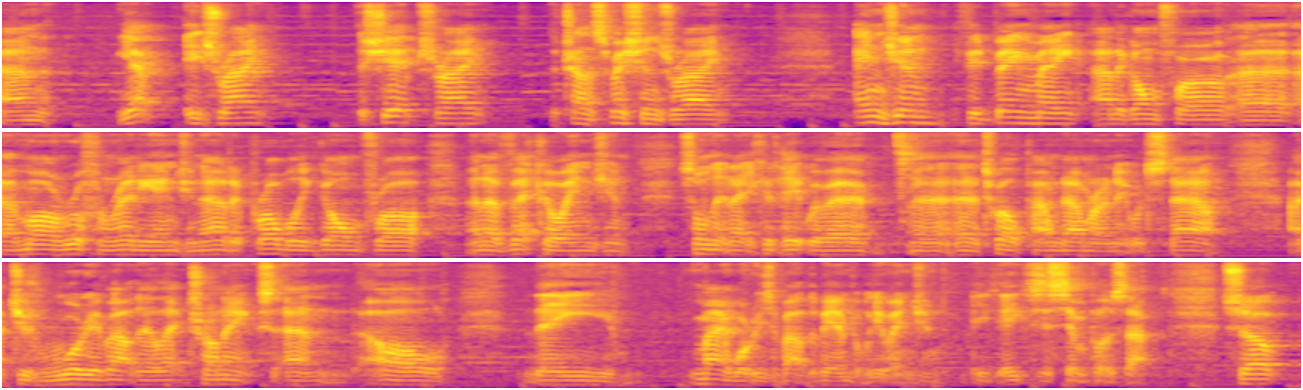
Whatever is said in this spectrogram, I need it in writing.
and yep it's right the shape's right, the transmission's right. Engine, if it'd been me, I'd have gone for a, a more rough and ready engine. I'd have probably gone for an Iveco engine, something that you could hit with a, a, a 12 pound hammer and it would start. I just worry about the electronics and all the my worries about the BMW engine. It, it's as simple as that. So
